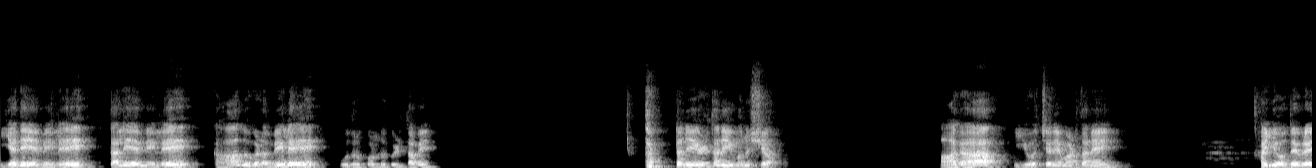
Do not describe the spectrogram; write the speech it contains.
ಎದೆಯ ಮೇಲೆ, ತಲೆಯ ಮೇಲೆ, ಕಾಲುಗಳ ಮೇಲೆ ಉದುರುಕೊಂಡು ಬೀಳ್ತವೆ. ಥಟ್ಟನೆ ಹೇಳ್ತಾನೆ ಈ ಮನುಷ್ಯ. ಆಗ ಯೋಚನೆ ಮಾಡ್ತಾನೆ. ಅಯ್ಯೋ ದೇವ್ರೆ,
